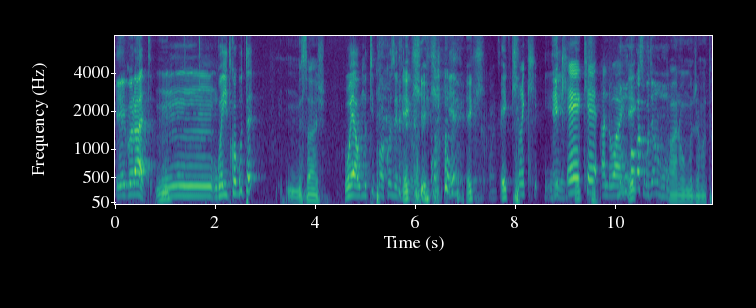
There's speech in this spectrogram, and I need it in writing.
yego rati Mm, ngo yitwa gute? Mm, message. Oya umutipe wakoze video. Eki. Eki. Eki. Eki. Eki. Eke and ni y umukobwa si ubwo cyangwa ni umuhungu abantu mu mujamato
